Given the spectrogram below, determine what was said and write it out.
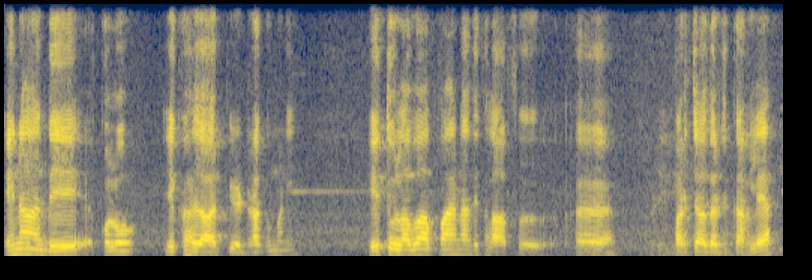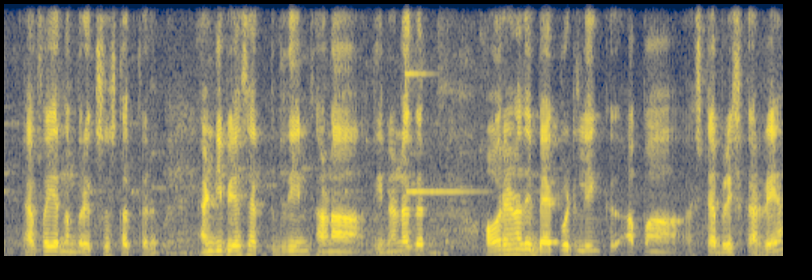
ਇਹਨਾਂ ਦੇ ਕੋਲੋਂ 1000 ਰੁਪਏ ਡਰੱਗ ਮਨੀ ਇਹ ਤੋਂ ਇਲਾਵਾ ਆਪਾਂ ਇਹਨਾਂ ਦੇ ਖਿਲਾਫ ਪਰਚਾ ਦਰਜ ਕਰ ਲਿਆ F I R number 177 NDPS act ਦੇ ਅਧੀਨ ਥਾਣਾ ਦੀਨਾਨਗਰ, ਔਰ ਇਹਨਾਂ ਦੇ ਬੈਕਵਰਡ ਲਿੰਕ ਆਪਾਂ ਐਸਟੈਬਲਿਸ਼ ਕਰ ਰਹੇ ਹਾਂ।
